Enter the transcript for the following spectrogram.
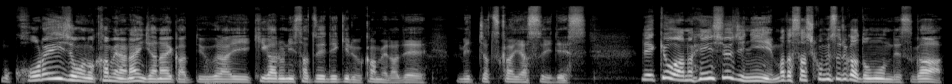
もうこれ以上のカメラないんじゃないかっていうぐらい気軽に撮影できるカメラでめっちゃ使いやすいです。で、今日あの編集時にまた差し込みするかと思うんですが、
